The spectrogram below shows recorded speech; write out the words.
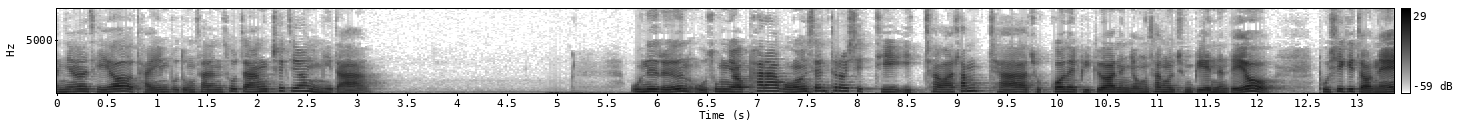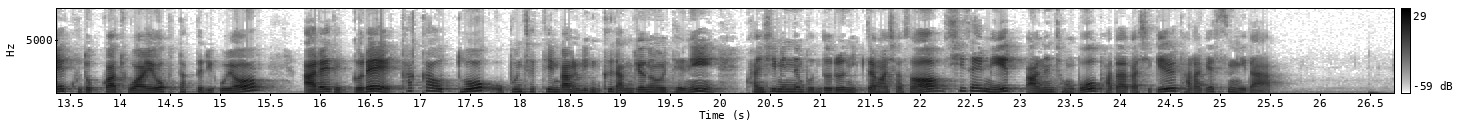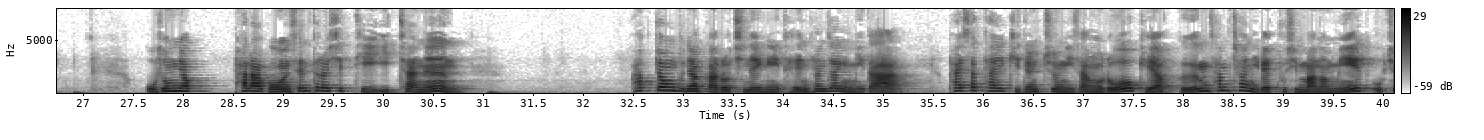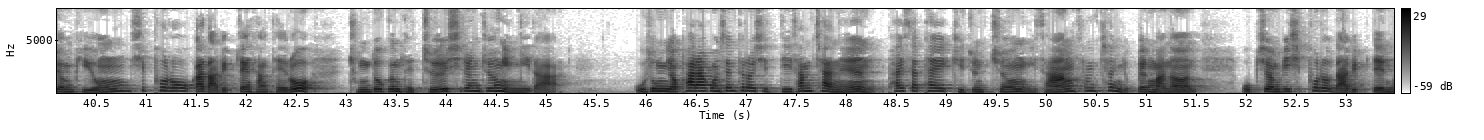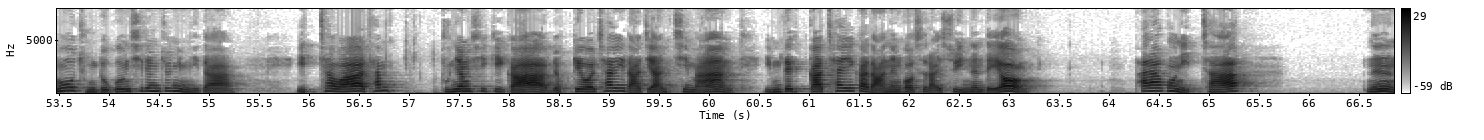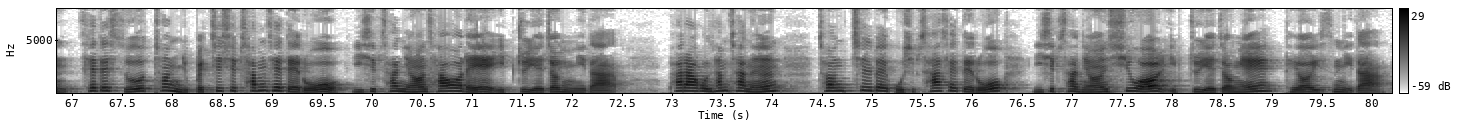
안녕하세요. 다인부동산 소장 최지영입니다. 오늘은 오송역 파라곤 센트럴시티 2차와 3차 조건을 비교하는 영상을 준비했는데요. 보시기 전에 구독과 좋아요 부탁드리고요. 아래 댓글에 카카오톡 오픈 채팅방 링크 남겨놓을 테니 관심 있는 분들은 입장하셔서 시세 및 많은 정보 받아가시길 바라겠습니다. 오송역 파라곤 센트럴시티 2차는 확정 분양가로 진행이 된 현장입니다. 84타입 기준층 이상으로 계약금 3,290만원 및 옵션 비용 10%가 납입된 상태로 중도금 대출 실행 중입니다. 오송역 파라곤 센트럴시티 3차는 84타입 기준층 이상 3,600만원, 옵션비 10% 납입된 후 중도금 실행 중입니다. 2차와 3, 분양 시기가 몇 개월 차이 나지 않지만 임대가 차이가 나는 것을 알 수 있는데요. 파라곤 2차는 세대수 1673세대로 24년 4월에 입주 예정입니다. 파라곤 3차는 1754세대로 24년 10월 입주 예정에 되어 있습니다.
